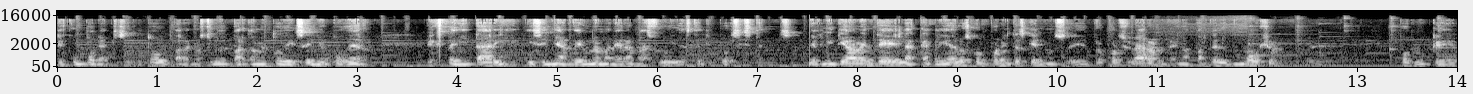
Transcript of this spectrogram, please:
de componentes, sobre todo para nuestro departamento de diseño poder expeditar y diseñar de una manera más fluida este tipo de sistemas. Definitivamente la calidad de los componentes que nos eh, proporcionaron en la parte de Motion por lo que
